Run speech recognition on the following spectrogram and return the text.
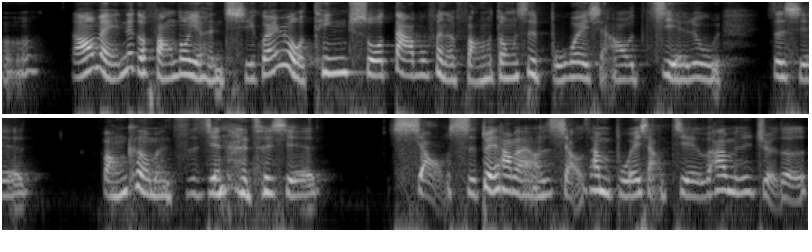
嗯，然后每那个房东也很奇怪，因为我听说大部分的房东是不会想要介入这些房客们之间的这些小事，对他们来讲是小事，他们不会想介入，他们就觉得。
